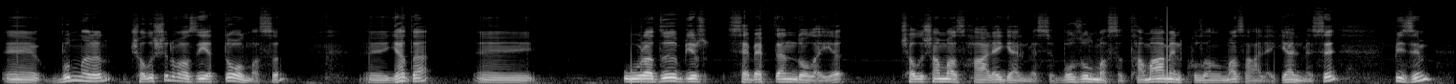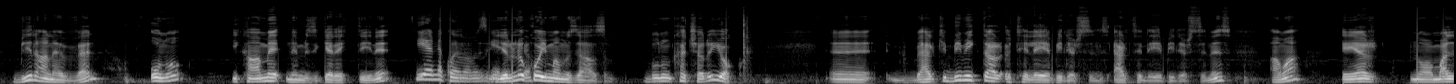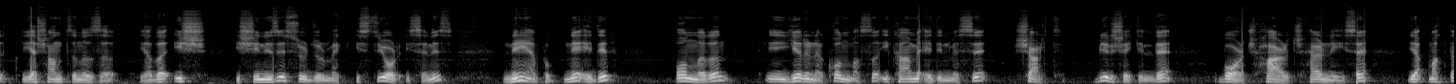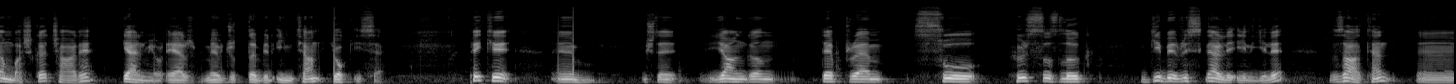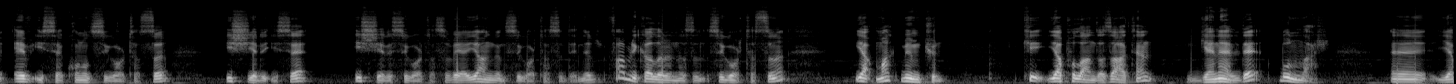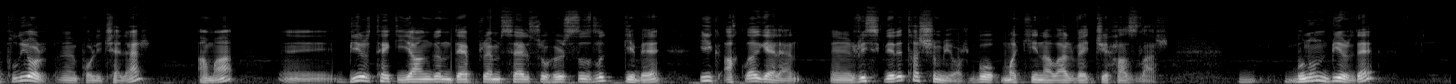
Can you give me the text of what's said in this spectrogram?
e, bunların çalışır vaziyette olması e, ya da e, uğradığı bir sebepten dolayı çalışamaz hale gelmesi, bozulması, tamamen kullanılmaz hale gelmesi bizim bir an evvel onu ikame etmemiz gerektiğini Yerine koymamız gerekiyor. yerine koymamız lazım. Bunun kaçarı yok. Ee, belki bir miktar öteleyebilirsiniz, erteleyebilirsiniz. Ama eğer normal yaşantınızı ya da iş işinizi sürdürmek istiyor iseniz ne yapıp ne edip onların e, yerine konması, ikame edilmesi şart. Bir şekilde borç, harç her neyse yapmaktan başka çare gelmiyor eğer mevcutta bir imkan yok ise. Peki e, işte yangın, deprem, su, hırsızlık gibi risklerle ilgili zaten e, ev ise konut sigortası, iş yeri ise iş yeri sigortası veya yangın sigortası denir. Fabrikalarınızın sigortasını yapmak mümkün. Ki yapılan da zaten genelde bunlar. E, yapılıyor e, poliçeler ama e, bir tek yangın, deprem, sel, su, hırsızlık gibi ilk akla gelen e, riskleri taşımıyor bu makineler ve cihazlar. Bunun bir de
